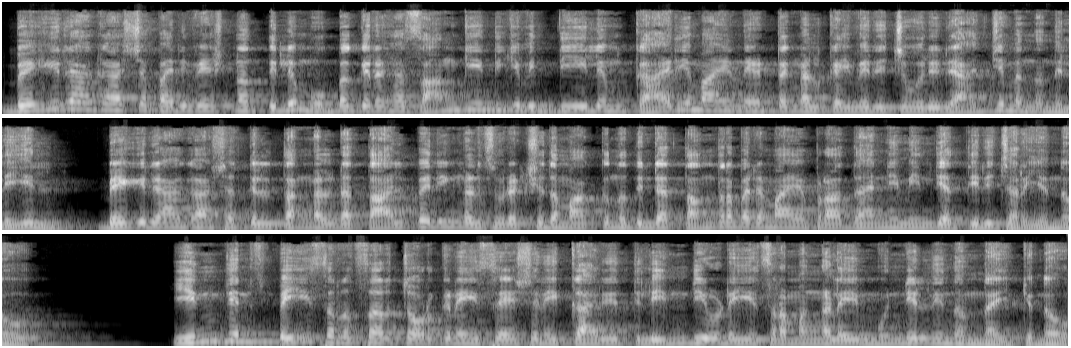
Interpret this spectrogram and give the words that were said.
ബഹിരാകാശ പരിവേഷണത്തിലും ഉപഗ്രഹ സാങ്കേതിക വിദ്യയിലും കാര്യമായ നേട്ടങ്ങൾ കൈവരിച്ച ഒരു രാജ്യമെന്ന നിലയിൽ ബഹിരാകാശത്തിൽ തങ്ങളുടെ താൽപര്യങ്ങൾ സുരക്ഷിതമാക്കുന്നതിന്റെ തന്ത്രപരമായ പ്രാധാന്യം ഇന്ത്യ തിരിച്ചറിയുന്നു. ഇന്ത്യൻ സ്പേസ് റിസർച്ച് ഓർഗനൈസേഷൻ ഇക്കാര്യത്തിൽ ഇന്ത്യയുടെ ഈ ശ്രമങ്ങളെ മുന്നിൽ നിന്നും നയിക്കുന്നു.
